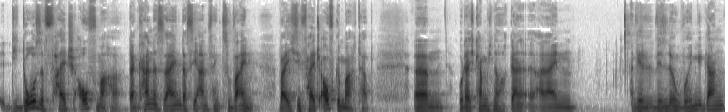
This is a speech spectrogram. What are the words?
die Dose falsch aufmache, dann kann es sein, dass sie anfängt zu weinen, weil ich sie falsch aufgemacht habe. Ähm, oder ich kann mich noch an einen wir, wir sind irgendwo hingegangen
